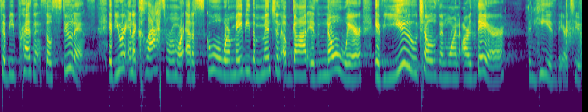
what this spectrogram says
to be present. So, students, if you are in a classroom or at a school where maybe the mention of God is nowhere, if you, chosen one, are there, then he is there too.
